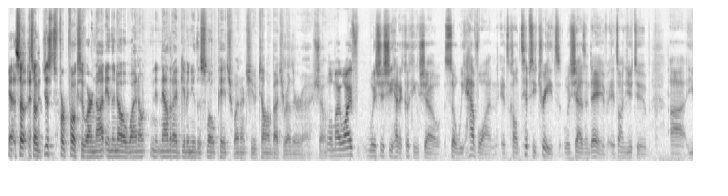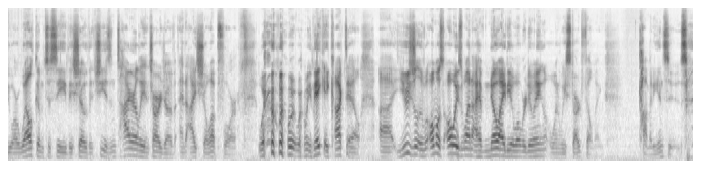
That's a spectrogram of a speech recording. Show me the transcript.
Yeah, so so just for folks who are not in the know, why don't now that I've given you the slow pitch, why don't you tell them about your other uh, show? Well, my wife wishes she had a cooking show, so we have one. It's called Tipsy Treats with Shaz and Dave. It's on YouTube. Uh, you are welcome to see the show that she is entirely in charge of, and I show up for, where, where we make a cocktail. Uh, usually, almost always one I have no idea what we're doing when we start filming. Comedy ensues.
